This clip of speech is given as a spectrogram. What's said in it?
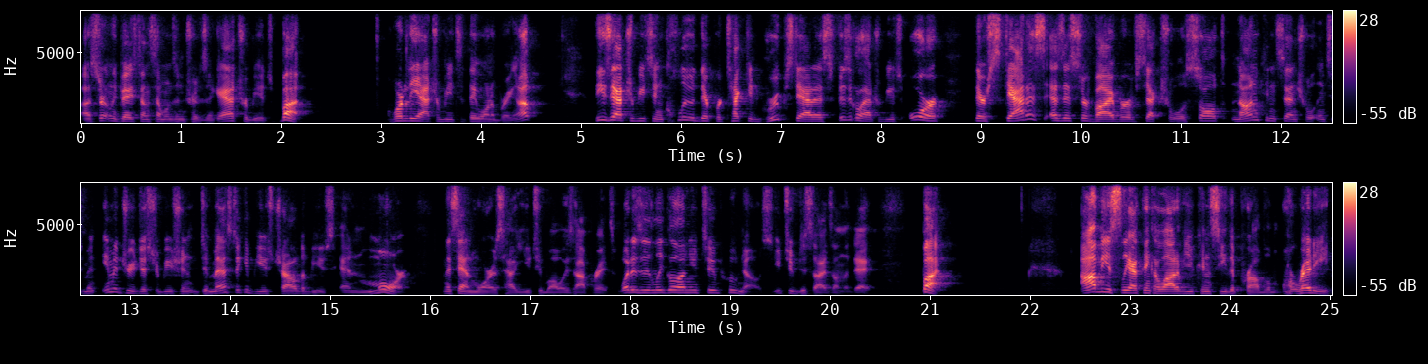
uh, certainly based on someone's intrinsic attributes. But what are the attributes that they want to bring up? These attributes include their protected group status, physical attributes, or their status as a survivor of sexual assault, non consensual intimate imagery distribution, domestic abuse, child abuse, and more. This and more is how YouTube always operates. What is illegal on YouTube? Who knows? YouTube decides on the day. But obviously, I think a lot of you can see the problem already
